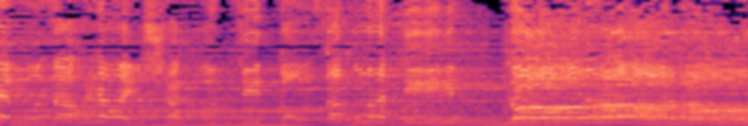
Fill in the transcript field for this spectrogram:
jemu zahraj, šach on ti to zaplatí. Do, do, do.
